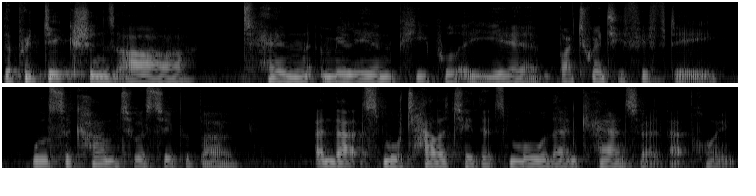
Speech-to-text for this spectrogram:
The predictions are 10 million people a year by 2050 will succumb to a superbug. And that's mortality that's more than cancer at that point.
